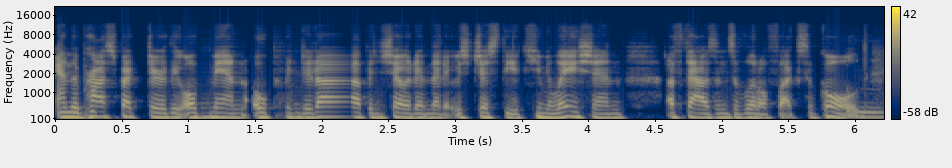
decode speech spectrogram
and the prospector the old man opened it up and showed him that it was just the accumulation of thousands of little flecks of gold. Mm-hmm.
